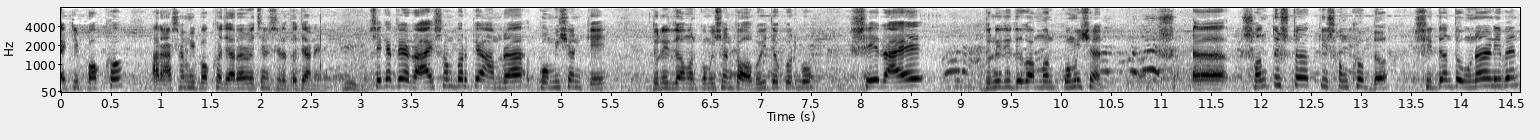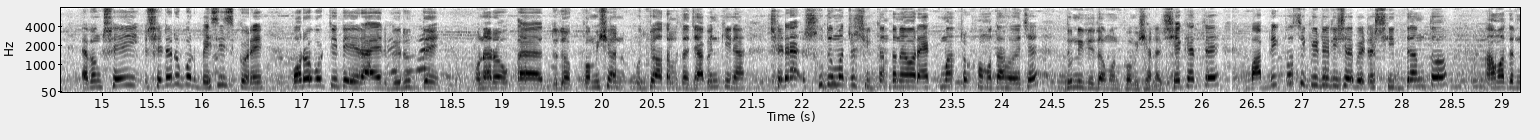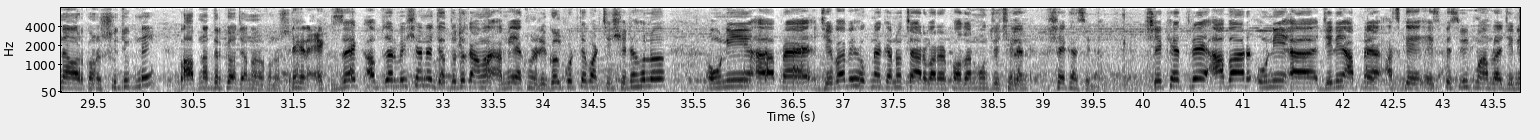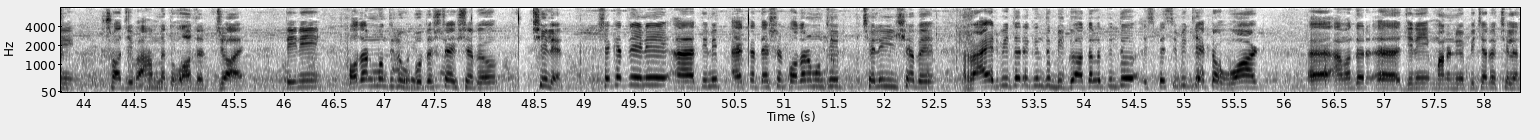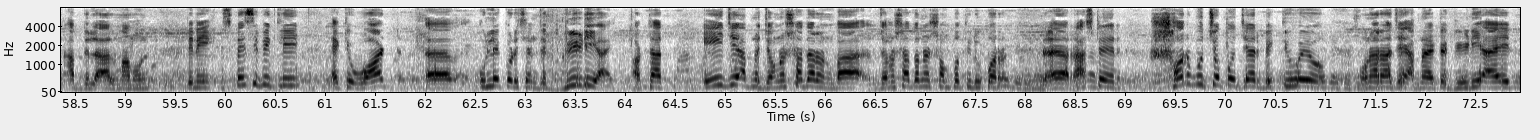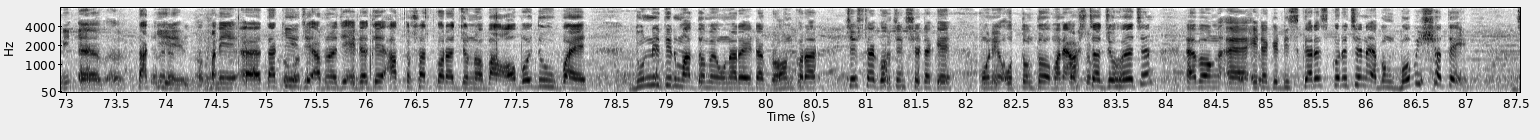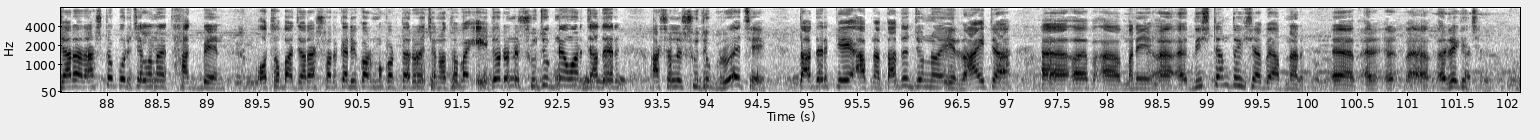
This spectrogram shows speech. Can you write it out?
তার একটি পক্ষ আর আসামি পক্ষ যারা রয়েছেন সেটা তো জানেনি। সেক্ষেত্রে রায় সম্পর্কে আমরা কমিশনকে, দুর্নীতি দমন কমিশনকে অবহিত করব। সে রায়ে দুর্নীতি দমন কমিশন সন্তুষ্ট কি সংক্ষুব্ধ? সিদ্ধান্ত ওনারা নেবেন এবং সেই, সেটার উপর বেসিস করে পরবর্তীতে রায়ের বিরুদ্ধে ওনারাও দুদক কমিশন উচ্চ আদালতে যাবেন কি না সেটা শুধুমাত্র সিদ্ধান্ত নেওয়ার একমাত্র ক্ষমতা হয়েছে দুর্নীতি দমন কমিশনের। সেক্ষেত্রে পাবলিক প্রসিকিউটর হিসেবে এটা সিদ্ধান্ত আমাদের নেওয়ার কোনো সুযোগ নেই বা আপনাদেরকেও জানানোর কোনো সুযোগ দেখেন এক্স্যাক্ট অবজারভেশনে যতটুকু আমা- আমি এখন রিকল করতে পারছি, সেটা হলো উনি প্রায় যেভাবে হোক না কেন চারবারের প্রধানমন্ত্রী ছিলেন শেখ হাসিনা। সেক্ষেত্রে আবার উনি যিনি আপনার আজকে স্পেসিফিক মামলা যিনি সজীব আহমেদ ওয়াদের জয়, তিনি প্রধানমন্ত্রীর উপদেষ্টা হিসেবেও ছিলেন। সেক্ষেত্রে ইনি তিনি একটা দেশের প্রধানমন্ত্রীর ছেলে হিসেবে রায়ের ভিতরে কিন্তু বিজ্ঞ আদালত কিন্তু স্পেসিফিক যে একটা ওয়ার্ড আমাদের যিনি মাননীয় বিচারক ছিলেন আবদুল্লাহ আল মামুন, তিনি স্পেসিফিকলি একটি ওয়ার্ড উল্লেখ করেছেন যে গ্রিডি আই অর্থাৎ এই যে আপনার জনসাধারণ বা জনসাধারণের সম্পত্তির উপর রাষ্ট্রের সর্বোচ্চ পর্যায়ের ব্যক্তি হয়েও ওনারা যে আপনার একটা গ্রিডি আয় তাকিয়ে মানে তাকিয়ে যে আপনারা যে এটা যে আত্মসাৎ করার জন্য বা অবৈধ উপায়ে দুর্নীতির মাধ্যমে ওনারা এটা গ্রহণ করার চেষ্টা করেছেন, সেটাকে উনি অত্যন্ত মানে আশ্চর্য হয়েছেন এবং এটাকে ডিসকারেজ করেছেন এবং ভবিষ্যতে যারা রাষ্ট্র পরিচালনায় থাকবেন অথবা যারা সরকারি কর্মকর্তা রয়েছেন অথবা এই ধরনের সুযোগ নেওয়ার যাদের আসলে সুযোগ রয়েছে, তাদেরকে আপনার, তাদের জন্য এই রায়টা মানে দৃষ্টান্ত হিসাবে আপনার রেখেছে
